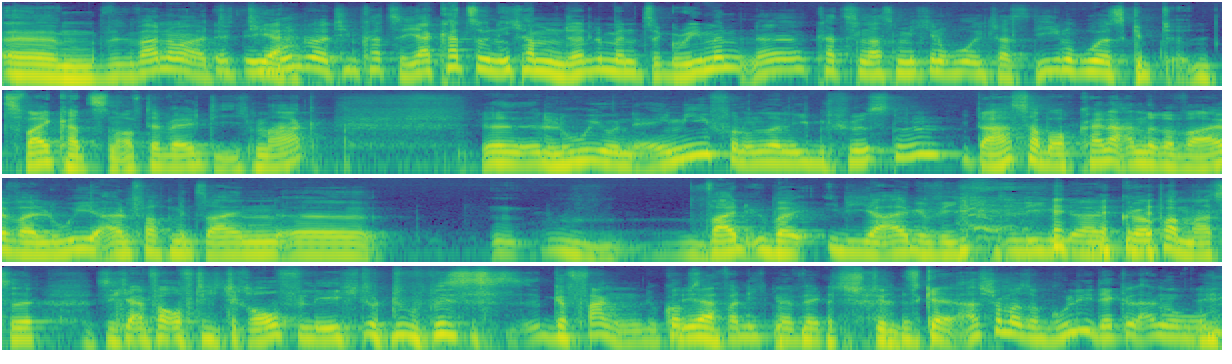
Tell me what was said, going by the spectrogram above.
Ähm, war nochmal, Team Ja. Hund oder Team Katze? Ja, Katze und ich haben ein Gentleman's Agreement. Ne? Katzen lassen mich in Ruhe, ich lasse die in Ruhe. Es gibt zwei Katzen auf der Welt, die ich mag. Äh, Louis und Amy von unseren lieben Fürsten. Da hast du aber auch keine andere Wahl, weil Louis einfach mit seinen äh, weit über Idealgewicht liegender Körpermasse sich einfach auf dich drauflegt und du bist gefangen. Du kommst Ja, einfach nicht mehr weg. das stimmt. ist geil. Hast du schon mal so einen Gullideckel angehoben?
